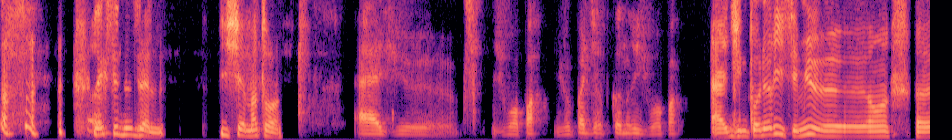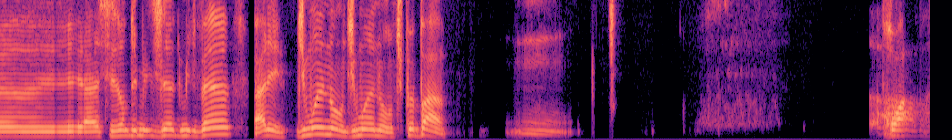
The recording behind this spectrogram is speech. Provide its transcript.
L'excès de zèle. Hichem, à toi. Ah, je je vois pas. Je veux pas dire de conneries, je vois pas. Ah, dis une connerie, c'est mieux. Euh, en- euh, la saison 2019-2020. Allez, dis-moi un nom, dis-moi un nom. Tu peux pas. Hmm. 3,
